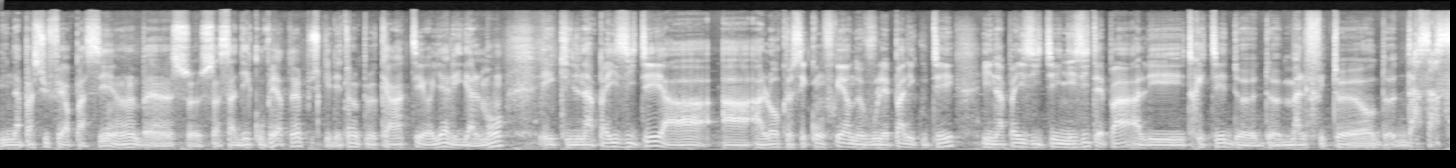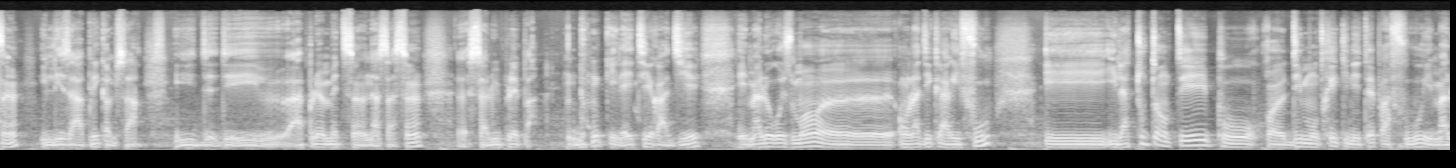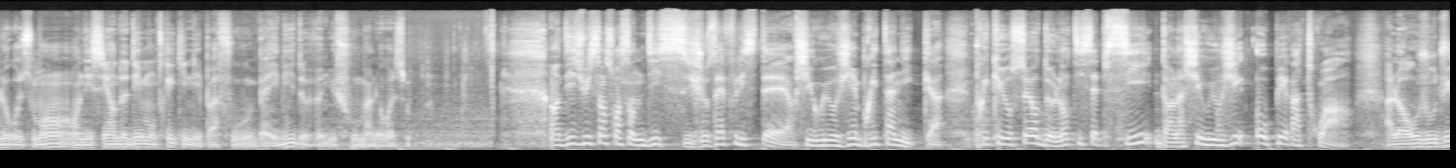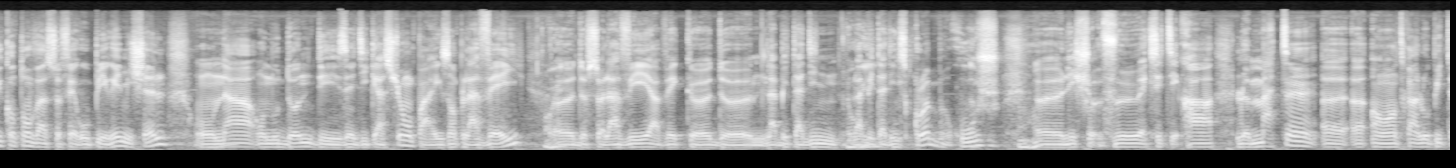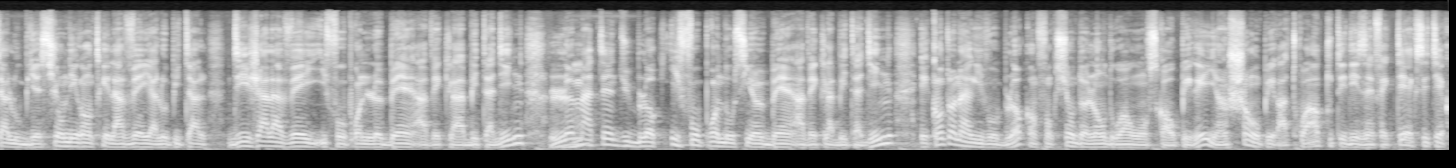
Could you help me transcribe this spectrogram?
il n'a pas su faire passer hein, ben, sa découverte, hein, puisqu'il est un peu caractériel également, et qu'il n'a pas hésité à, à- alors que ses confrères ne voulaient pas l'écouter, il n'a pas hésité, il n'hésitait pas à les traiter de, de malfaiteurs, de- d'assassins. Il les a appelés comme ça. Il, des- des- euh, appeler un médecin un assassin, euh, ça lui plaît pas. Donc il a été radié et malheureusement euh, on l'a déclaré fou et il a tout tenté pour démontrer qu'il n'était pas fou et malheureusement en essayant de démontrer qu'il n'est pas fou, ben il est devenu fou malheureusement. En 1870, Joseph Lister, chirurgien britannique, précurseur de l'antisepsie dans la chirurgie opératoire. Alors aujourd'hui, quand on va se faire opérer, Michel, on a, on nous donne des indications, par exemple la veille, Oui. euh, de se laver avec euh, de la bétadine, la bétadine scrub rouge, Mhm. euh, les cheveux, etc. Le matin, euh, euh, en rentrant à l'hôpital, ou bien si on est rentré la veille à l'hôpital, déjà la veille, il faut prendre le bain avec la bétadine. Le Mhm. matin du bloc, il faut prendre aussi un bain avec la bétadine. Et quand on arrive au bloc, en fonction de l'endroit où on sera opéré, il y a un champ opératoire, tout est désinfecté, etc.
